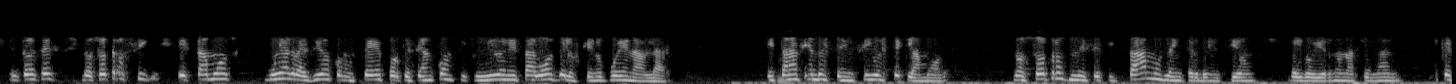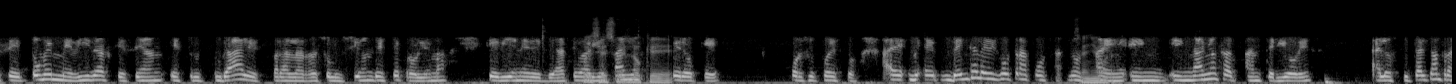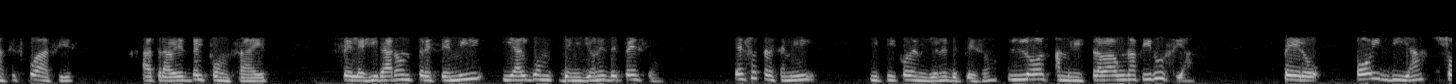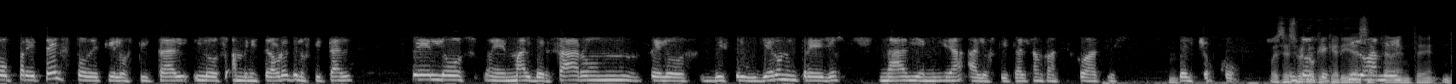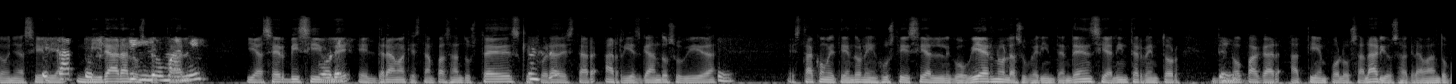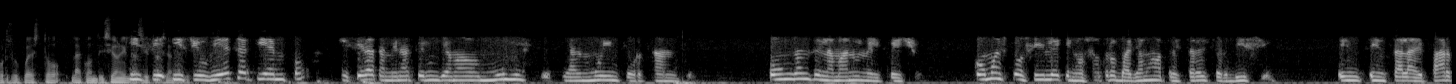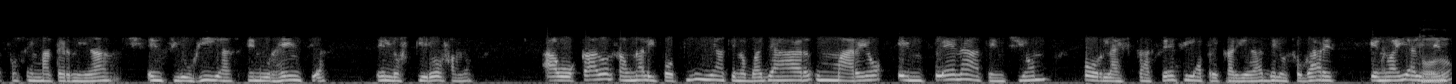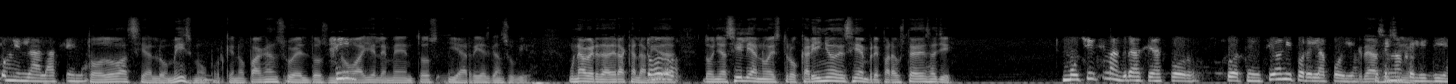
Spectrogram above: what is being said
Entonces, nosotros sí estamos muy agradecidos con ustedes porque se han constituido en esa voz de los que no pueden hablar. Están haciendo extensivo este clamor. Nosotros necesitamos la intervención del gobierno nacional, que se tomen medidas que sean estructurales para la resolución de este problema que viene desde hace Pues varios años, que- pero que por supuesto. Eh, eh, venga, le digo otra cosa. Señora. eh, en, en años a- anteriores, al Hospital San Francisco de Asís, a través del FONSAED, se le giraron 13 mil y algo de millones de pesos. Esos 13 mil y pico de millones de pesos los administraba una fiducia. Pero hoy día, so pretexto de que el hospital, los administradores del hospital se los eh, malversaron, se los distribuyeron entre ellos, nadie mira al Hospital San Francisco de Asís del Chocó. Pues eso es lo que quería si exactamente, doña Silvia, Exacto, mirar al si hospital y hacer visible el drama que están pasando ustedes, que fuera de estar arriesgando su vida, Sí. Está cometiendo la injusticia el gobierno, la superintendencia, el interventor de Sí. no pagar a tiempo los salarios, agravando, por supuesto, la condición y la Y si, situación. y si hubiese tiempo, quisiera también hacer un llamado muy especial, muy importante. Pónganse la mano en el pecho. ¿Cómo es posible que nosotros vayamos a prestar el servicio en, en sala de partos, en maternidad, en cirugías, en urgencias, en los quirófanos, abocados a una lipotimia que nos vaya a dar un mareo en plena atención por la escasez y la precariedad de los hogares, que no hay alimentos en la alacena? Todo hacia lo mismo, porque no pagan sueldos, Sí. no hay elementos y arriesgan su vida. Una verdadera calamidad. Todo. Doña Cilia, nuestro cariño de siempre para ustedes allí. Muchísimas gracias por su atención y por el apoyo. Gracias, que tengan feliz día.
